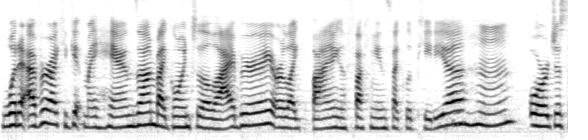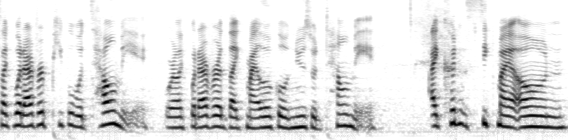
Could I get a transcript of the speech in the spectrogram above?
whatever I could get my hands on by going to the library or like buying a fucking encyclopedia Mm-hmm. or just like whatever people would tell me or like whatever like my local news would tell me. I couldn't seek my own.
